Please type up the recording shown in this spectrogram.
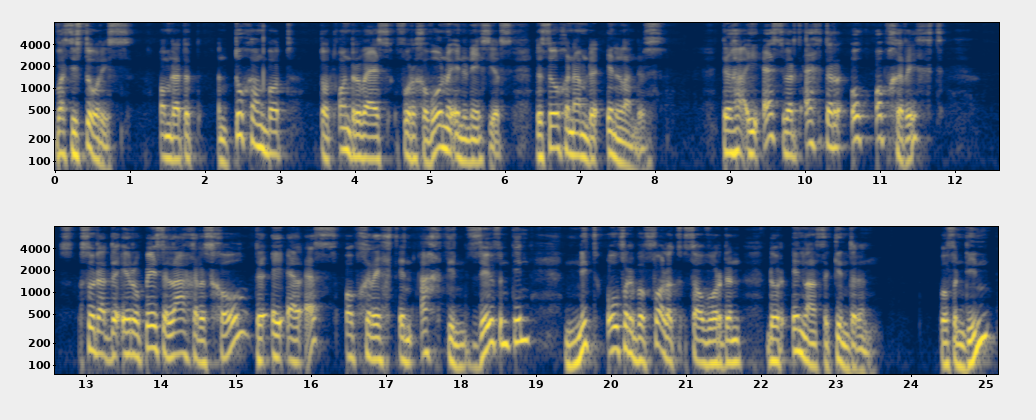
was historisch, omdat het een toegang bood tot onderwijs voor gewone Indonesiërs, de zogenaamde inlanders. De HIS werd echter ook opgericht zodat de Europese lagere school, de ELS, opgericht in 1817, niet overbevolkt zou worden door inlandse kinderen. Bovendien,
